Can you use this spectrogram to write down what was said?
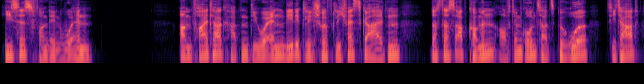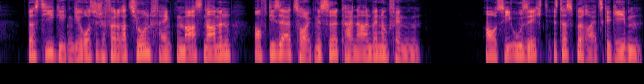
hieß es von den UN. Am Freitag hatten die UN lediglich schriftlich festgehalten, dass das Abkommen auf dem Grundsatz beruhe, Zitat, dass die gegen die russische Föderation verhängten Maßnahmen auf diese Erzeugnisse keine Anwendung finden. Aus EU-Sicht ist das bereits gegeben.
